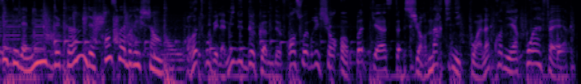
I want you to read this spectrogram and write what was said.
C'était la minute de com de François Bréchamp. Retrouvez la minute de com de François Bréchamp en podcast sur martinique.lapremière.fr.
